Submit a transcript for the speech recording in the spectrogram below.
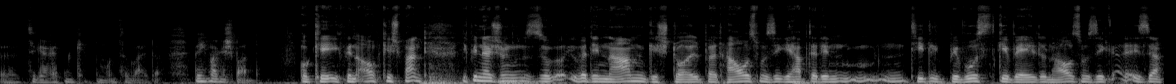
äh, Zigarettenkippen und so weiter. Bin ich mal gespannt. Okay, ich bin auch gespannt. Ich bin ja schon so über den Namen gestolpert. Hausmusik, ihr habt ja den Titel bewusst gewählt und Hausmusik ist ja,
